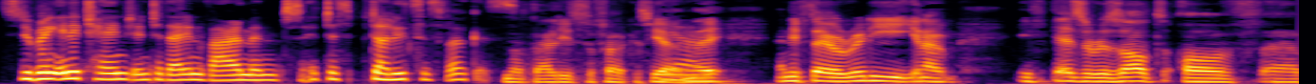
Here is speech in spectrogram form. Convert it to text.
so to bring any change into that environment, it just dilutes his focus. Not dilutes the focus, yeah. yeah. And they, and if they're already, you know, if as a result of uh,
